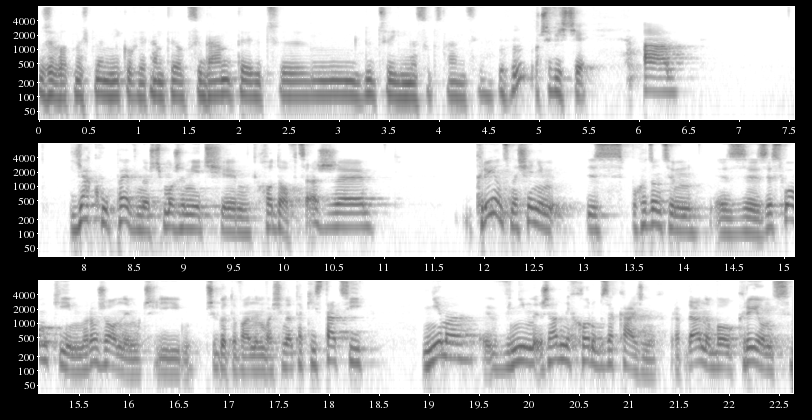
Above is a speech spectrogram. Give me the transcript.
żywotność plemników, jak antyoksydanty czy, czy inne substancje. Mhm, oczywiście. A jaką pewność może mieć hodowca, że kryjąc nasieniem z, pochodzącym z, ze słomki, mrożonym, czyli przygotowanym właśnie na takiej stacji, nie ma w nim żadnych chorób zakaźnych, prawda? No bo kryjąc,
